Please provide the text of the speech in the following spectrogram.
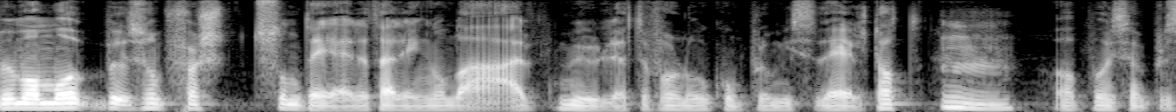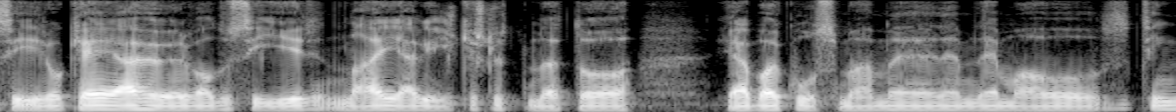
Men man må liksom først sondere terrenget om det er muligheter for noe kompromiss i det hele tatt. Mm. At man f.eks. sier OK, jeg hører hva du sier. Nei, jeg vil ikke slutte med dette. Og jeg bare koser meg med MDMA og ting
